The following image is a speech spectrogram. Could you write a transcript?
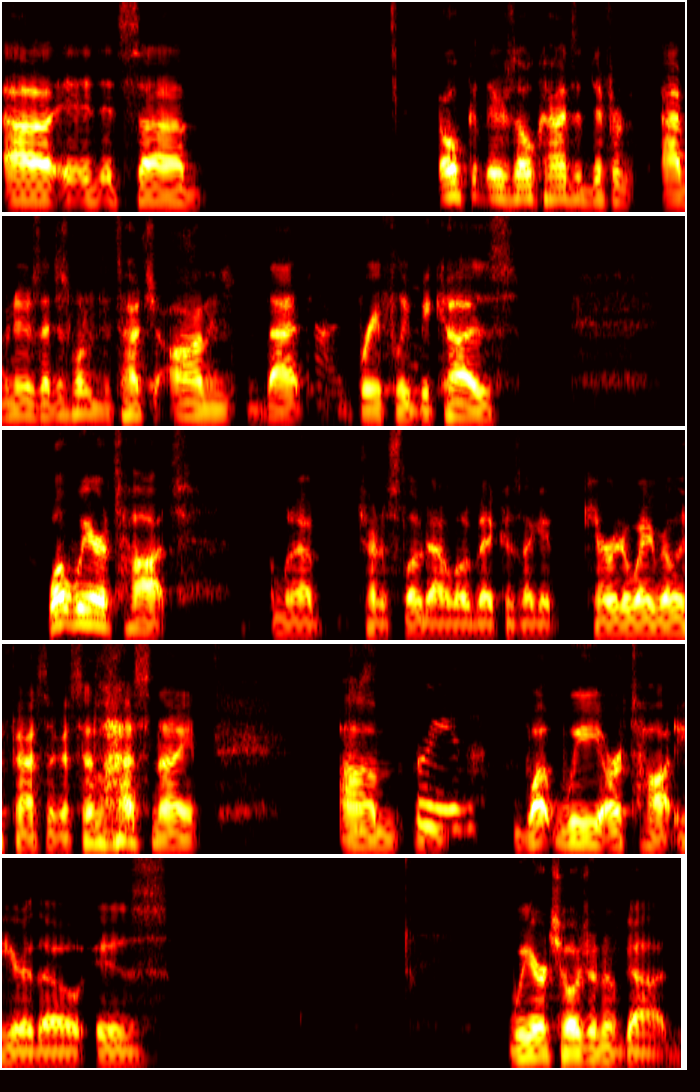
uh it, it's uh oh there's all kinds of different avenues. I just wanted to touch on that briefly because what we are taught i'm going to try to slow down a little bit because i get carried away really fast like i said last night Um, Breathe. what we are taught here, though, is we are children of God,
